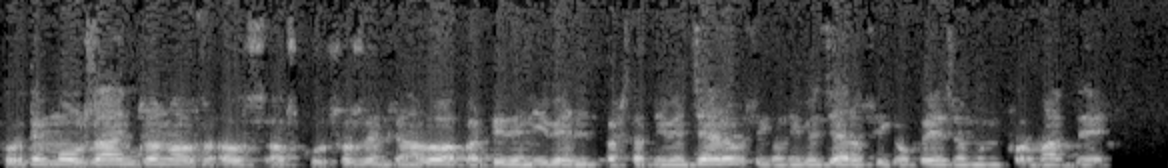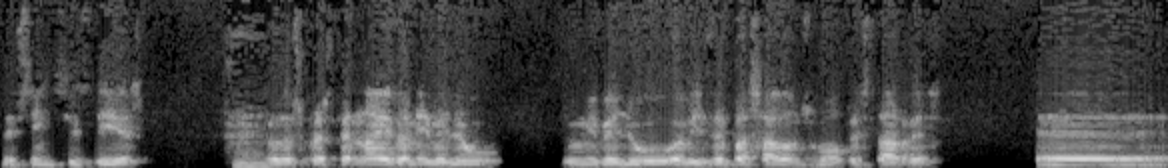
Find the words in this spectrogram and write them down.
portem molts anys on els, els, els cursos d'entrenador a partir de nivell, passat nivell 0, o sigui, el nivell 0 sí que ho fes en un format de, de 5-6 dies, Mm però després te'n anaves a nivell 1, i el nivell 1 havies de passar doncs, moltes tardes eh,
